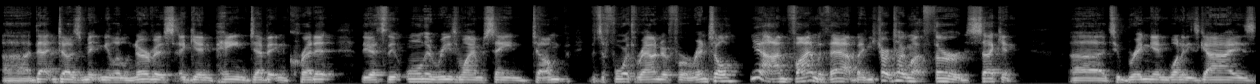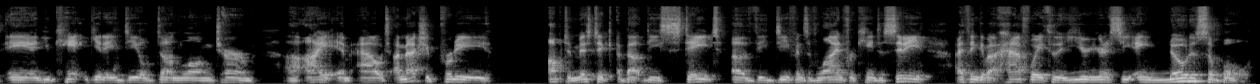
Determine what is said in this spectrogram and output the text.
Uh, that does make me a little nervous. Again, paying debit and credit. That's the only reason why I'm saying dump. If it's a fourth rounder for a rental, yeah, I'm fine with that. But if you start talking about third, second, uh, to bring in one of these guys and you can't get a deal done long term, uh, I am out. I'm actually pretty optimistic about the state of the defensive line for Kansas City. I think about halfway through the year, you're going to see a noticeable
